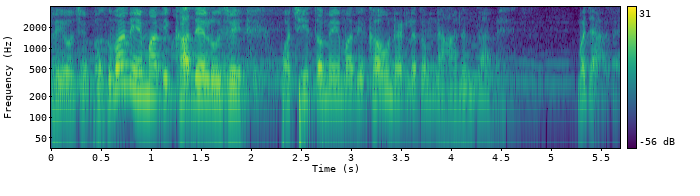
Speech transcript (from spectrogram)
થયો છે. ભગવાને એમાંથી ખાધેલું છે. પછી તમે એમાંથી ખાઓ ને એટલે તમને આનંદ આવે. મજા આવે.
